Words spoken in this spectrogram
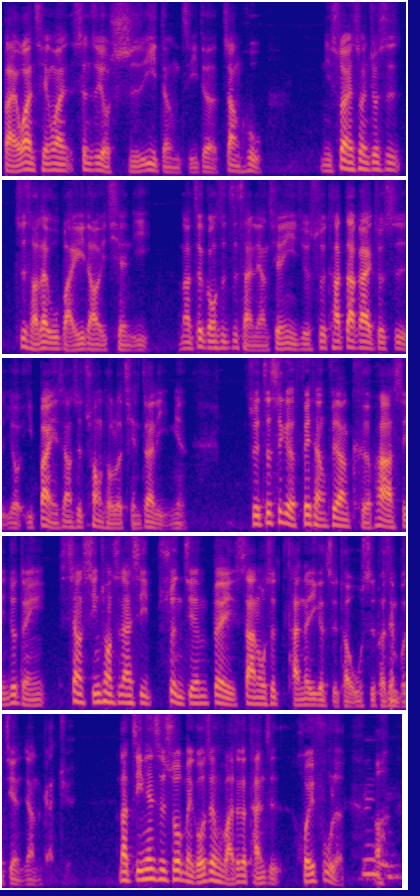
百万、千万，甚至有十亿等级的账户。你算一算，就是至少在五百亿到一千亿。那这公司资产两千亿，就是它大概就是有一半以上是创投的钱在里面。所以这是一个非常非常可怕的事情，就等于像新创生态系瞬间被萨诺斯弹了一个指头，五十 percent 不见这样的感觉。那今天是说美国政府把这个坛子恢复了啊。嗯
